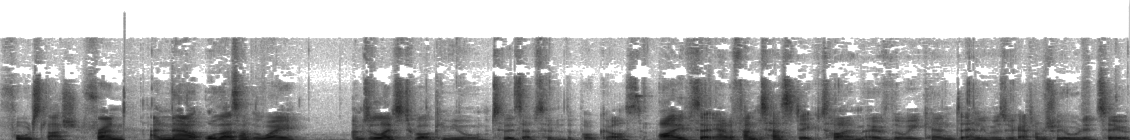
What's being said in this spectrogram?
forward slash friend. And now, all that's out of the way, I'm delighted to welcome you all to this episode of the podcast. I've certainly had a fantastic time over the weekend at Henley Women's I'm sure you all did too.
